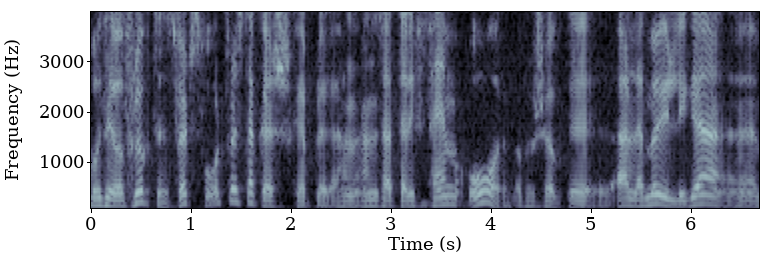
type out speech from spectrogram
Och det var fruktansvärt svårt för stackars Kepler. Han, han satt där i fem år och försökte alla möjliga eh,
